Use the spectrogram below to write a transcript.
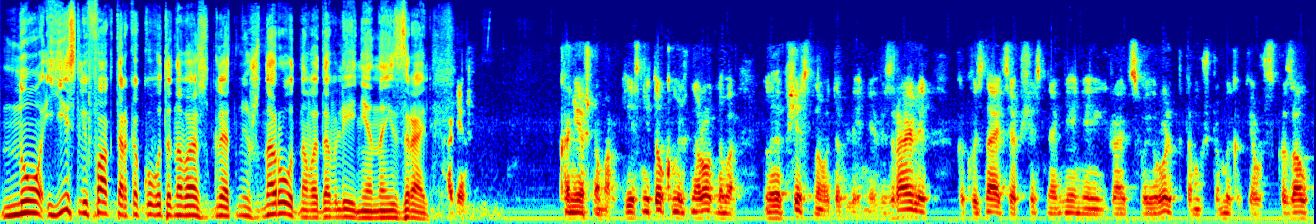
но есть ли фактор какого-то, на ваш взгляд, международного давления на Израиль? Конечно. Конечно, Марк. Есть не только международного, но и общественного давления. В Израиле, как вы знаете, общественное мнение играет свою роль, потому что мы, как я уже сказал,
